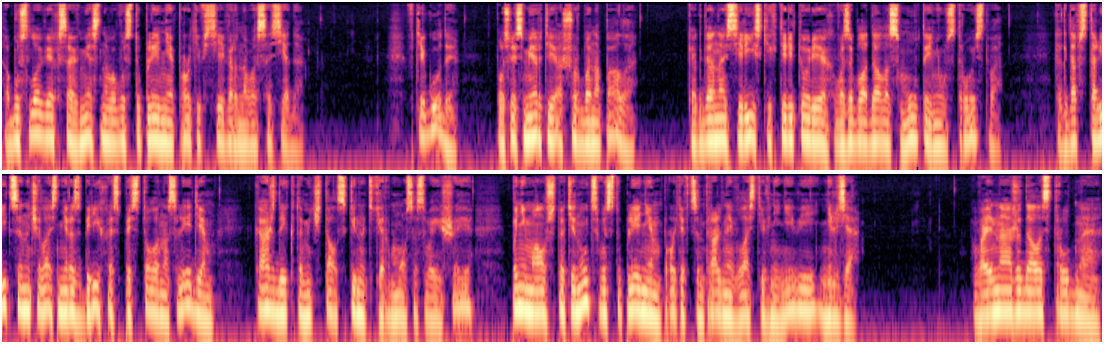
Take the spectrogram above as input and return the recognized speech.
об условиях совместного выступления против северного соседа. В те годы, после смерти Ашурбанапала, когда на сирийских территориях возобладала смута и неустройство, когда в столице началась неразбериха с престолонаследием Каждый, кто мечтал скинуть ермо со своей шеи, понимал, что тянуть с выступлением против центральной власти в Ниневии нельзя. Война ожидалась трудная,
